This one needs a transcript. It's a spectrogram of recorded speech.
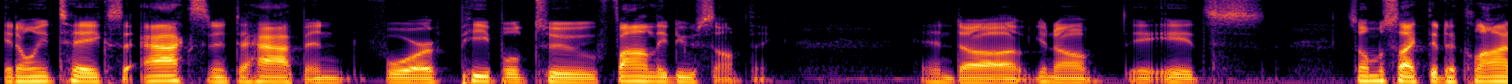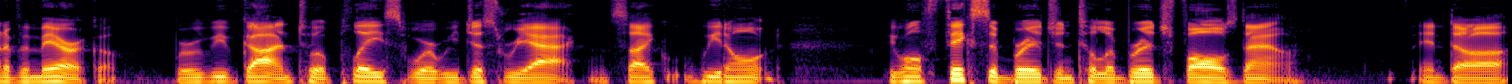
It only takes an accident to happen for people to finally do something. And uh, you know, it's it's almost like the decline of America, where we've gotten to a place where we just react. It's like we don't we won't fix a bridge until a bridge falls down. And uh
